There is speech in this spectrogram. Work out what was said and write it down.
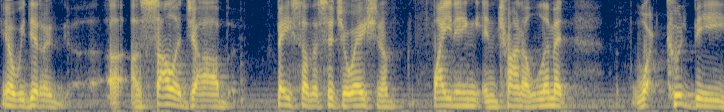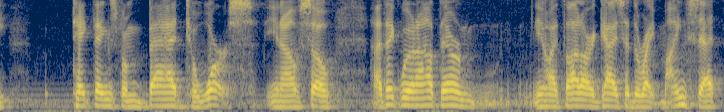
you know, we did a, a, a, solid job based on the situation of fighting and trying to limit what could be, take things from bad to worse, you know. So I think we went out there and, you know, I thought our guys had the right mindset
